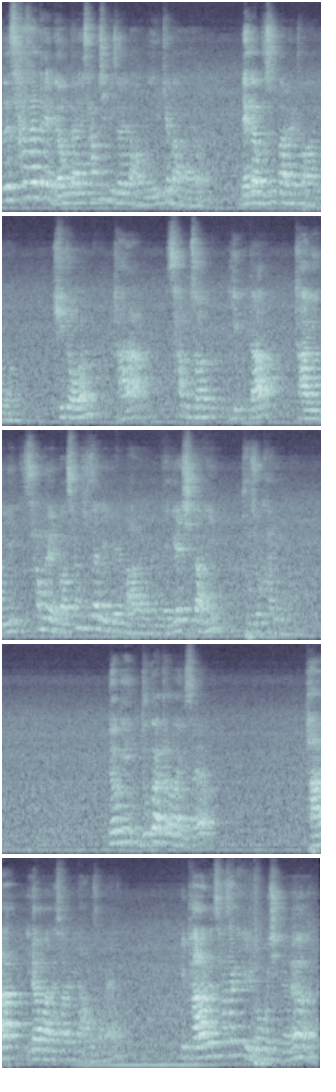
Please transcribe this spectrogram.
그 사사들의 명단이 32절에 나오는데 이렇게 말해요. 내가 무슨 말을 더하리요? 기도원, 바락, 삼손, 입다, 다윗, 사무엘과 선지자들에게 말하면 내게 시간이 부족하리라. 여기 누가 들어가 있어요? 바락이라고 하는 사람이 나오잖아요. 이 바락은 사사기를 읽어보시면은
